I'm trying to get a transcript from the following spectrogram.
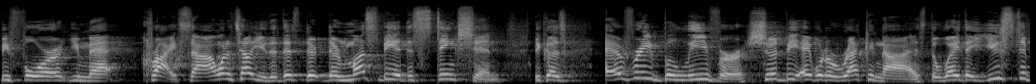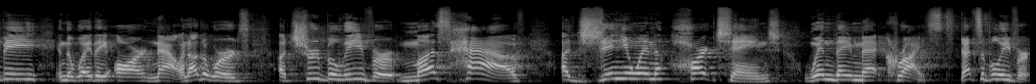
before you met Christ. Now, I want to tell you that this, there, there must be a distinction because every believer should be able to recognize the way they used to be and the way they are now. In other words, a true believer must have a genuine heart change when they met Christ. That's a believer.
